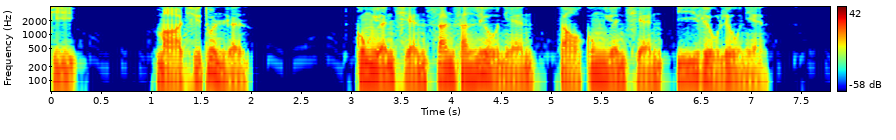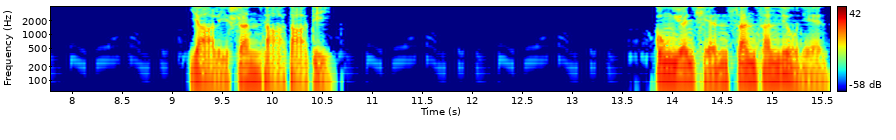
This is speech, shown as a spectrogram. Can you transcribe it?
七，马其顿人。公元前三三六年到公元前一六六年。亚历山大大帝。公元前三三六年，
